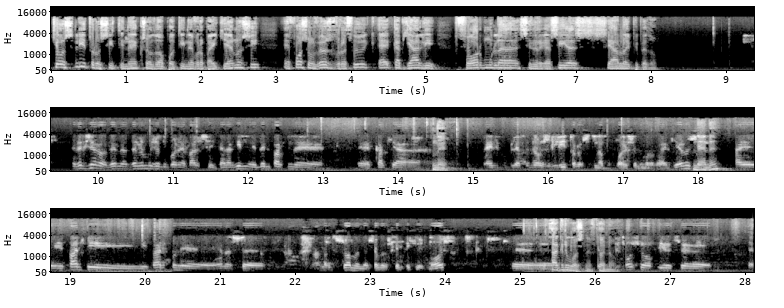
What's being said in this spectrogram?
και ως λύτρωση την έξοδο από την Ευρωπαϊκή Ένωση, εφόσον βεβαίως βρεθεί ε, κάποια άλλη φόρμουλα συνεργασίας σε άλλο επίπεδο. Ε, δεν ξέρω, δεν, δεν νομίζω ότι μπορεί να υπάρξει. Καταρχήν δεν υπάρχουν ε, κάποια ναι μέλη που βλέπουν ως λύτρος στην αποχώρηση από την Ευρωπαϊκή Ένωση. Ναι, ναι. Ε, υπάρχει, υπάρχουν ε, ένας ε, αναρτησόμενος ευρωσκεπτικισμός ε, Ακριβώς είναι αυτό εννοώ. Ο οποίος ε, ε,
